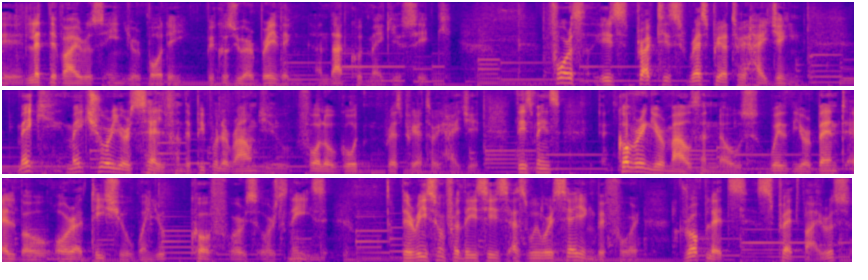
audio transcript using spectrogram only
uh, let the virus in your body because you are breathing, and that could make you sick. Fourth is practice respiratory hygiene. Make, make sure yourself and the people around you follow good respiratory hygiene. This means covering your mouth and nose with your bent elbow or a tissue when you cough or, or sneeze. The reason for this is, as we were saying before, droplets spread virus,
